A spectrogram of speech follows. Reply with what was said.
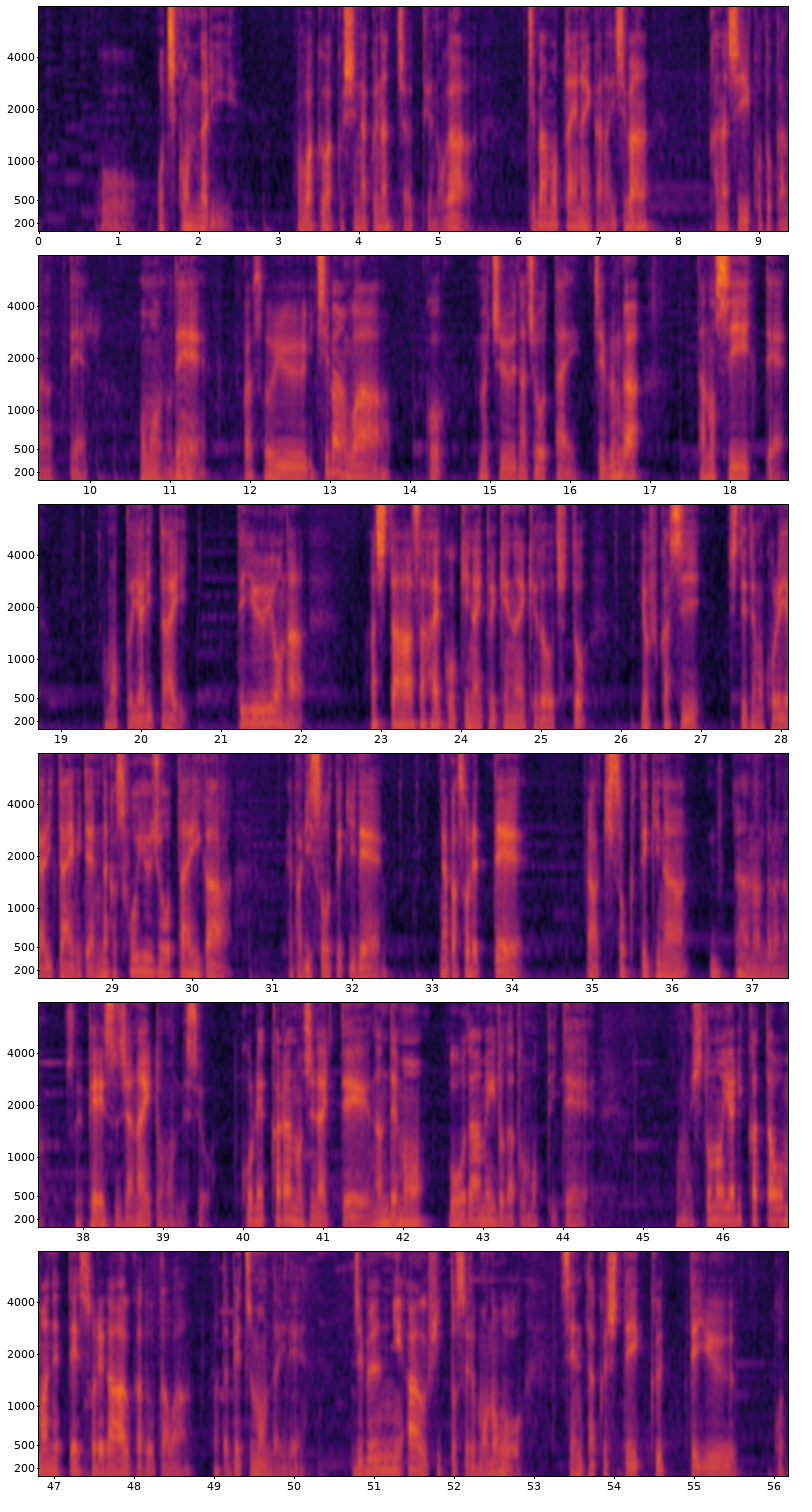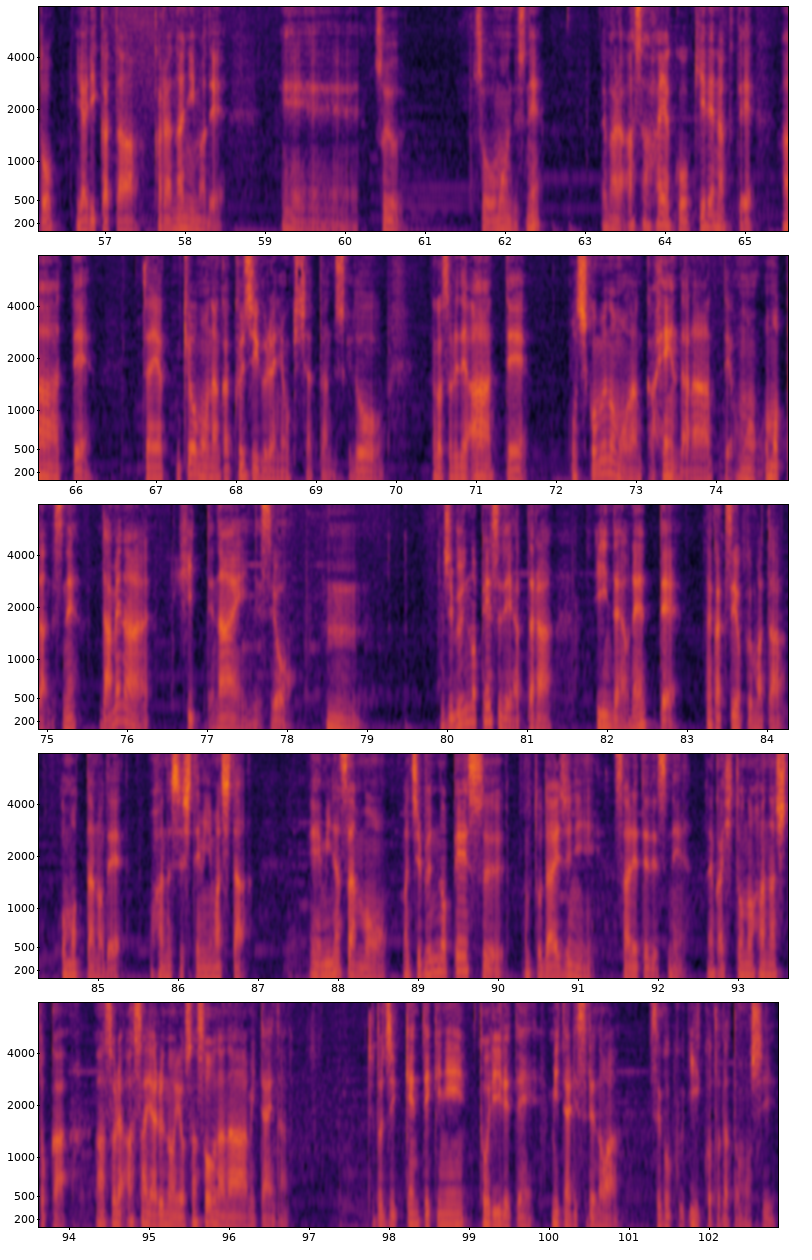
こう落ち込んだりワクワクしなくなっちゃうっていうのが一番もったいないかな一番悲しいことかなって思うのでかそういう一番はこう夢中な状態自分が楽しいってもっとやりたいっていうような明日朝早く起きないといけないけどちょっと夜更かししててもこれやりたいみたいななんかそういう状態がやっぱ理想的でなんかそれってあ規則的なあなんだろうな。そういうペースじゃないと思うんですよ。これからの時代って何でもオーダーメイドだと思っていてこの人のやり方を真似てそれが合うかどうかはまた別問題で自分に合うフィットするものを選択していくっていうことやり方から何まで、えー、そういうそう思うんですね。だから朝早く起きれなくてああって罪悪今日もなんか9時ぐらいに起きちゃったんですけどなんかそれでああって落ち込むのもなんか変だなって思ったんですね。ダメな日ってないんですよ。うん。自分のペースでやったらいいんだよねってなんか強くまた思ったのでお話ししてみました。えー、皆さんも、まあ、自分のペース本当大事にされてですねなんか人の話とかあそれ朝やるの良さそうだなみたいなちょっと実験的に取り入れてみたりするのはすごくいいことだと思うし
